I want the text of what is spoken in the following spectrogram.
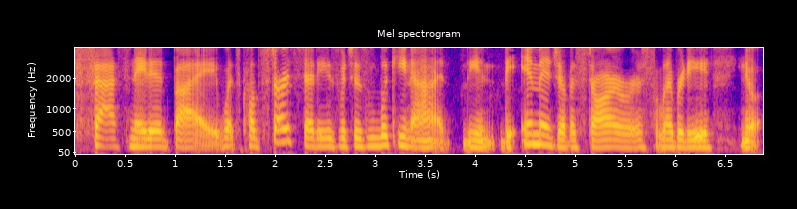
fascinated by what's called star studies, which is looking at the the image of a star or a celebrity, you know,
